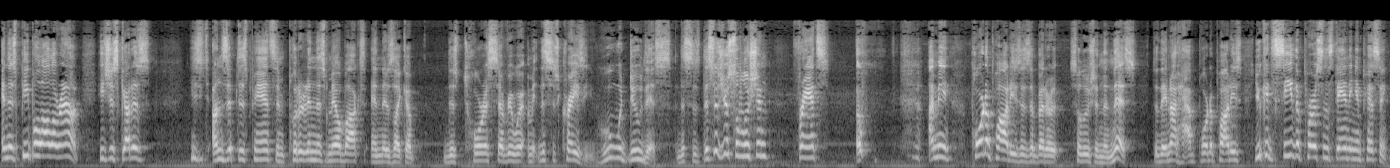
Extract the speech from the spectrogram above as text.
and there's people all around. He's just got his, he's unzipped his pants and put it in this mailbox, and there's like a there's tourists everywhere. I mean, this is crazy. Who would do this? This is this is your solution, France. I mean, porta potties is a better solution than this. Do they not have porta potties? You can see the person standing and pissing.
